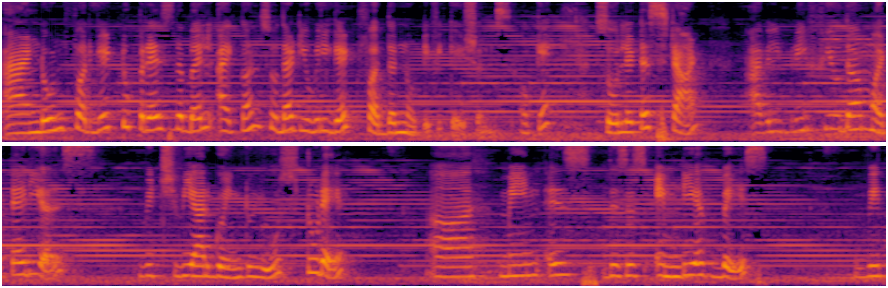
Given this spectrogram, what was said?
And don't forget to press the bell icon so that you will get further notifications. Okay? So let us start. I will brief you the materials which we are going to use today. Uh, main is this is MDF base with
